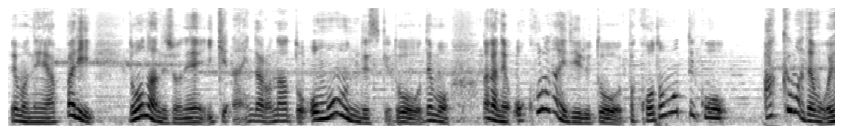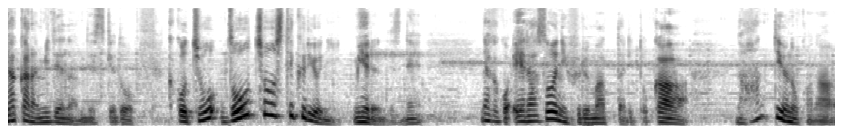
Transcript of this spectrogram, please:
でもね、やっぱりどうなんでしょうね。いけないんだろうなと思うんですけど、でも、なんかね、怒らないでいると、やっぱ子供ってこう、あくまでも親から見てなんですけど、こう増長してくるように見えるんですね。なんかこう偉そうに振る舞ったりとか、なんていうのかな、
